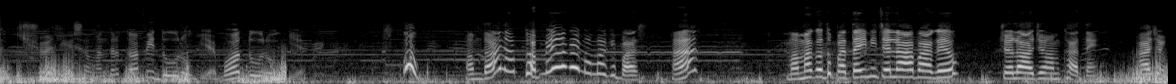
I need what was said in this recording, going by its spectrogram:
अच्छा जी समंदर काफ़ी दूर हो गया है बहुत दूर हो गया है। हमदान आप कब में आ गए मम्मा के पास? हाँ? मम्मा को तो पता ही नहीं चला आप आ गए हो? चलो आ जाओ हम खाते हैं। आ जाओ।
